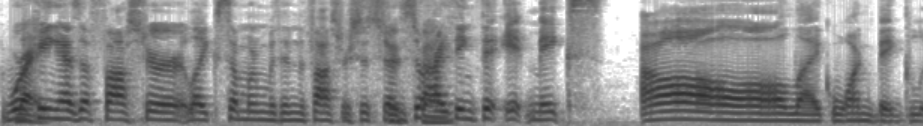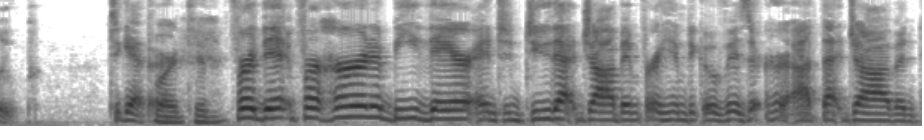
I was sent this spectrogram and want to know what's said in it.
working Right. as a foster, like someone within the foster system. So System. I think that it makes all like one big loop together For to- for the for her to be there and to do that job, and for him to go visit her at that job, and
